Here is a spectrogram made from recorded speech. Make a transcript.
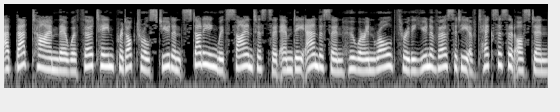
At that time there were 13 predoctoral students studying with scientists at MD Anderson who were enrolled through the University of Texas at Austin.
